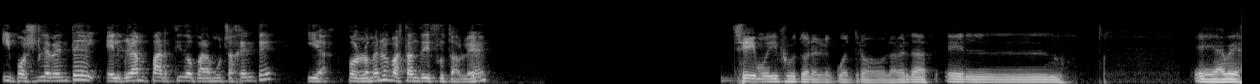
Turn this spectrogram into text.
y posiblemente el, gran partido para mucha gente y a- por lo menos bastante disfrutable. ¿eh? Sí, muy disfruto en el encuentro, la verdad. El... eh, a ver,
